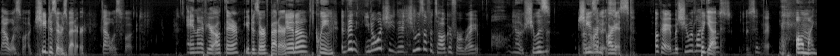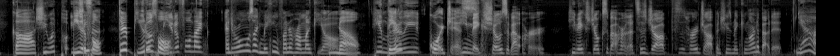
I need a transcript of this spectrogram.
That was fucked. she deserves better. That was fucked. Anna, if you're out there, you deserve better. Anna. Queen. And then you know what she did? She was a photographer, right? Oh no, she was. She's an artist. Okay, but she would like But yeah. post same thing. Oh my gosh, She would po- you see beautiful. They're beautiful. Those beautiful like and everyone was like making fun of her. I'm like, y'all. No, He literally gorgeous. he makes shows about her. He makes jokes about her. That's his job. This is her job and she's making art about it. Yeah.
